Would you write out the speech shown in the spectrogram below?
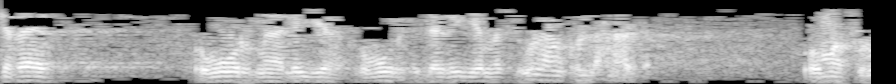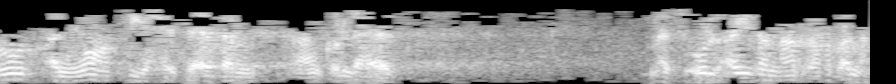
شباب أمور مالية أمور إدارية مسؤول عن كل حاجة. ومفروض أن يعطي حسابا عن كل هذا. مسؤول أيضا عن رهبنة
